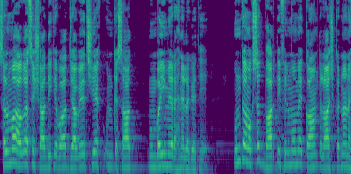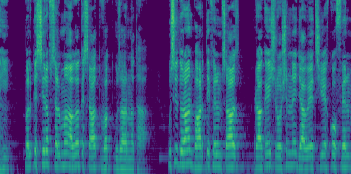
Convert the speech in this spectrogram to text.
सलमा आगा से शादी के बाद जावेद शेख उनके साथ मुंबई में रहने लगे थे। उनका मकसद भारतीय फ़िल्मों में काम तलाश करना नहीं, बल्कि सिर्फ़ सलमा आगा के साथ वक्त गुजारना था। उसी दौरान भारतीय फ़िल्म साज राकेश रोशन ने जावेद शेख को फ़िल्म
